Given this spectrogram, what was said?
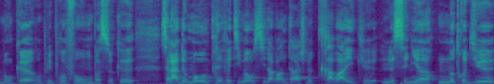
mon cœur au plus profond parce que cela démontre effectivement aussi davantage le travail que le Seigneur, notre Dieu,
